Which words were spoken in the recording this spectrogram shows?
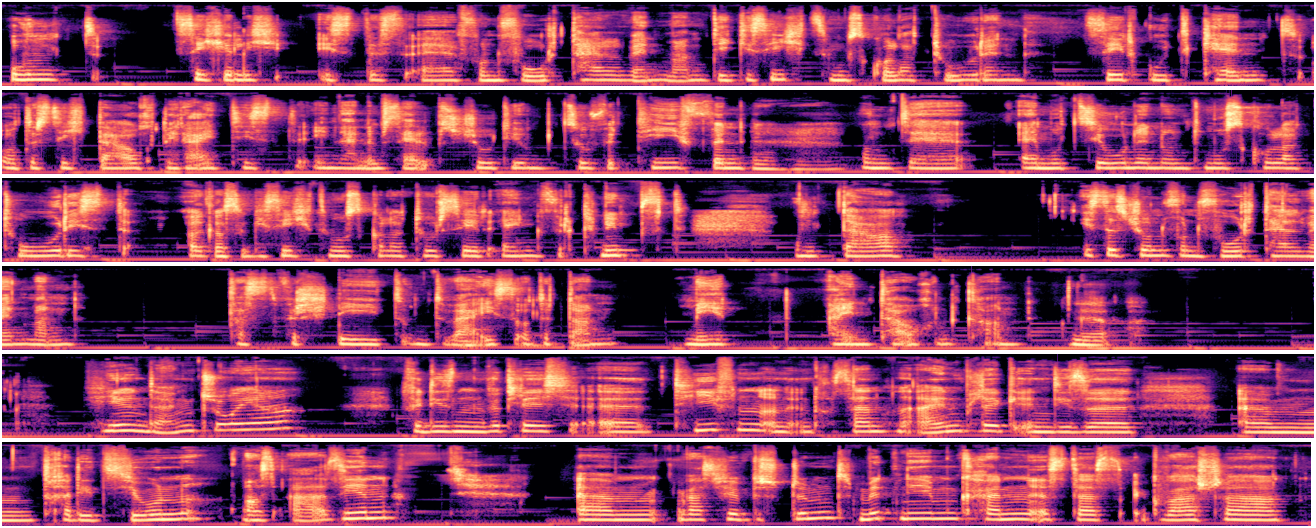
und sicherlich ist es äh, von Vorteil, wenn man die Gesichtsmuskulaturen sehr gut kennt oder sich da auch bereit ist, in einem Selbststudium zu vertiefen. Mhm. Und äh, Emotionen und Muskulatur ist, also Gesichtsmuskulatur sehr eng verknüpft. Und da ist es schon von Vorteil, wenn man das versteht und weiß oder dann mehr eintauchen kann. Ja. Vielen Dank, Joja, für diesen wirklich äh, tiefen und interessanten Einblick in diese ähm, Tradition aus Asien. Ähm, was wir bestimmt mitnehmen können, ist, dass Guasha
